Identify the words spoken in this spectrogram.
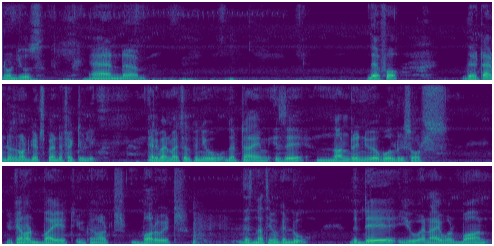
don't use and um, therefore their time does not get spent effectively. I remind myself in you that time is a non renewable resource. You cannot buy it, you cannot borrow it, there's nothing you can do. The day you and I were born,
